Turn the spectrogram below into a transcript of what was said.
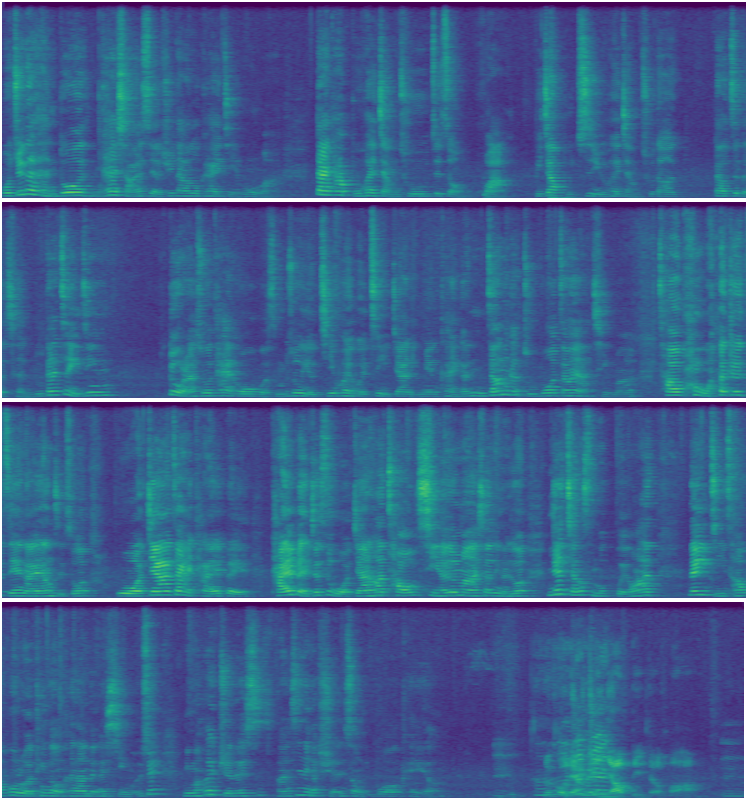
我觉得很多，你看小 S 有去大陆开节目嘛，但他不会讲出这种话，比较不至于会讲出到到这个程度。但这已经对我来说太 over。什么时候有机会回自己家里面看一看？你知道那个主播张雅琴吗？超酷，他就直接拿一张纸说：“我家在台北，台北就是我家。”他超气，他就骂萧敬腾说：“你在讲什么鬼话？”那一集超酷了，听众看到那个新闻，所以你们会觉得是，反正是那个选手你不 OK 哦。嗯，如果两个人要比的话，嗯，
